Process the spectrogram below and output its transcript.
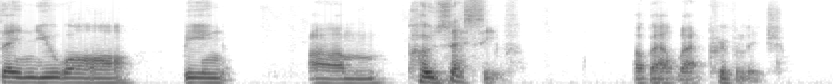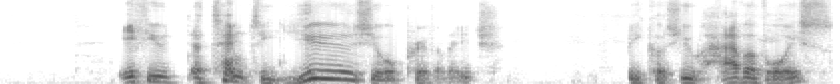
then you are being um, possessive about that privilege. If you attempt to use your privilege because you have a voice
